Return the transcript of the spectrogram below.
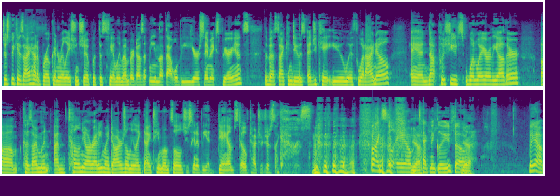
just because I had a broken relationship with this family member doesn't mean that that will be your same experience. The best I can do is educate you with what I know and not push you one way or the other. Um, cause I'm, I'm telling you already, my daughter's only like 19 months old. She's going to be a damn stove toucher, just like I was. or I still am yeah. technically. So yeah. But yeah.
